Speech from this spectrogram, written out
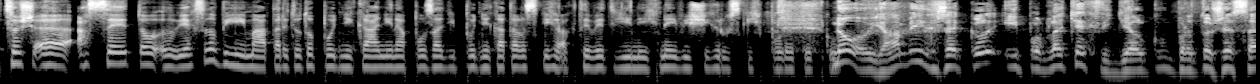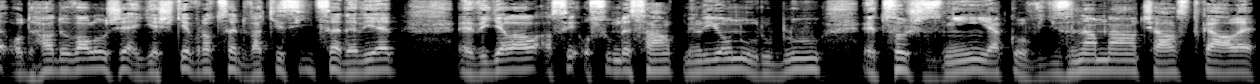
což uh, asi to, jak se to vyjímá tady toto podnikání na pozadí podnikatelských aktivit jiných nejvyšších ruských politiků? No, já bych řekl i podle těch výdělků, protože se odhadovalo, že ještě v roce 2009 vydělal asi 80 milionů rublů, což zní jako významná částka, ale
